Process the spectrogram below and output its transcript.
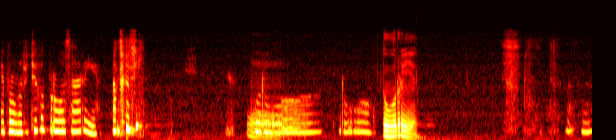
Eh Purworejo ke Purwosari ya? Apa sih? Hmm, Purwo... Purwo... Turi ya Heeh.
